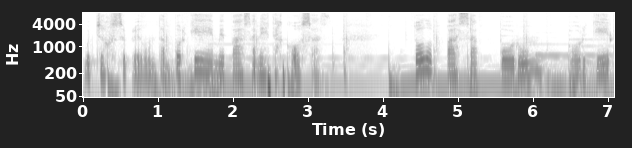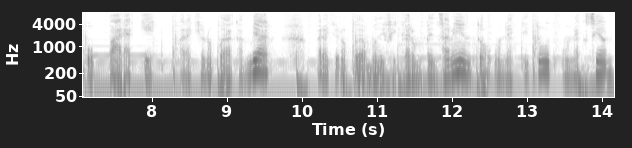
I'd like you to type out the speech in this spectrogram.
Muchos se preguntan, ¿por qué me pasan estas cosas? todo pasa por un por qué o para qué, para que uno pueda cambiar, para que uno pueda modificar un pensamiento, una actitud, una acción.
